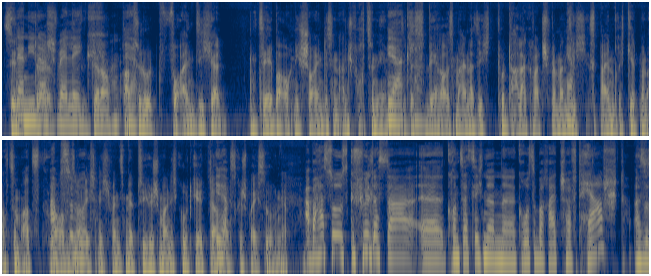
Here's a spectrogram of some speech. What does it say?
sind, Sehr niederschwellig. Äh, genau, absolut. Vor allem sich ja selber auch nicht scheuen, das in Anspruch zu nehmen. Ja, also das wäre aus meiner Sicht totaler Quatsch. Wenn man ja. sich das Bein bricht, geht man auch zum Arzt. Warum Absolut. soll ich nicht, wenn es mir psychisch mal nicht gut geht, da ja. mal das Gespräch suchen? Ja. Aber hast du das Gefühl, dass da äh, grundsätzlich eine, eine, große Bereitschaft herrscht? Also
